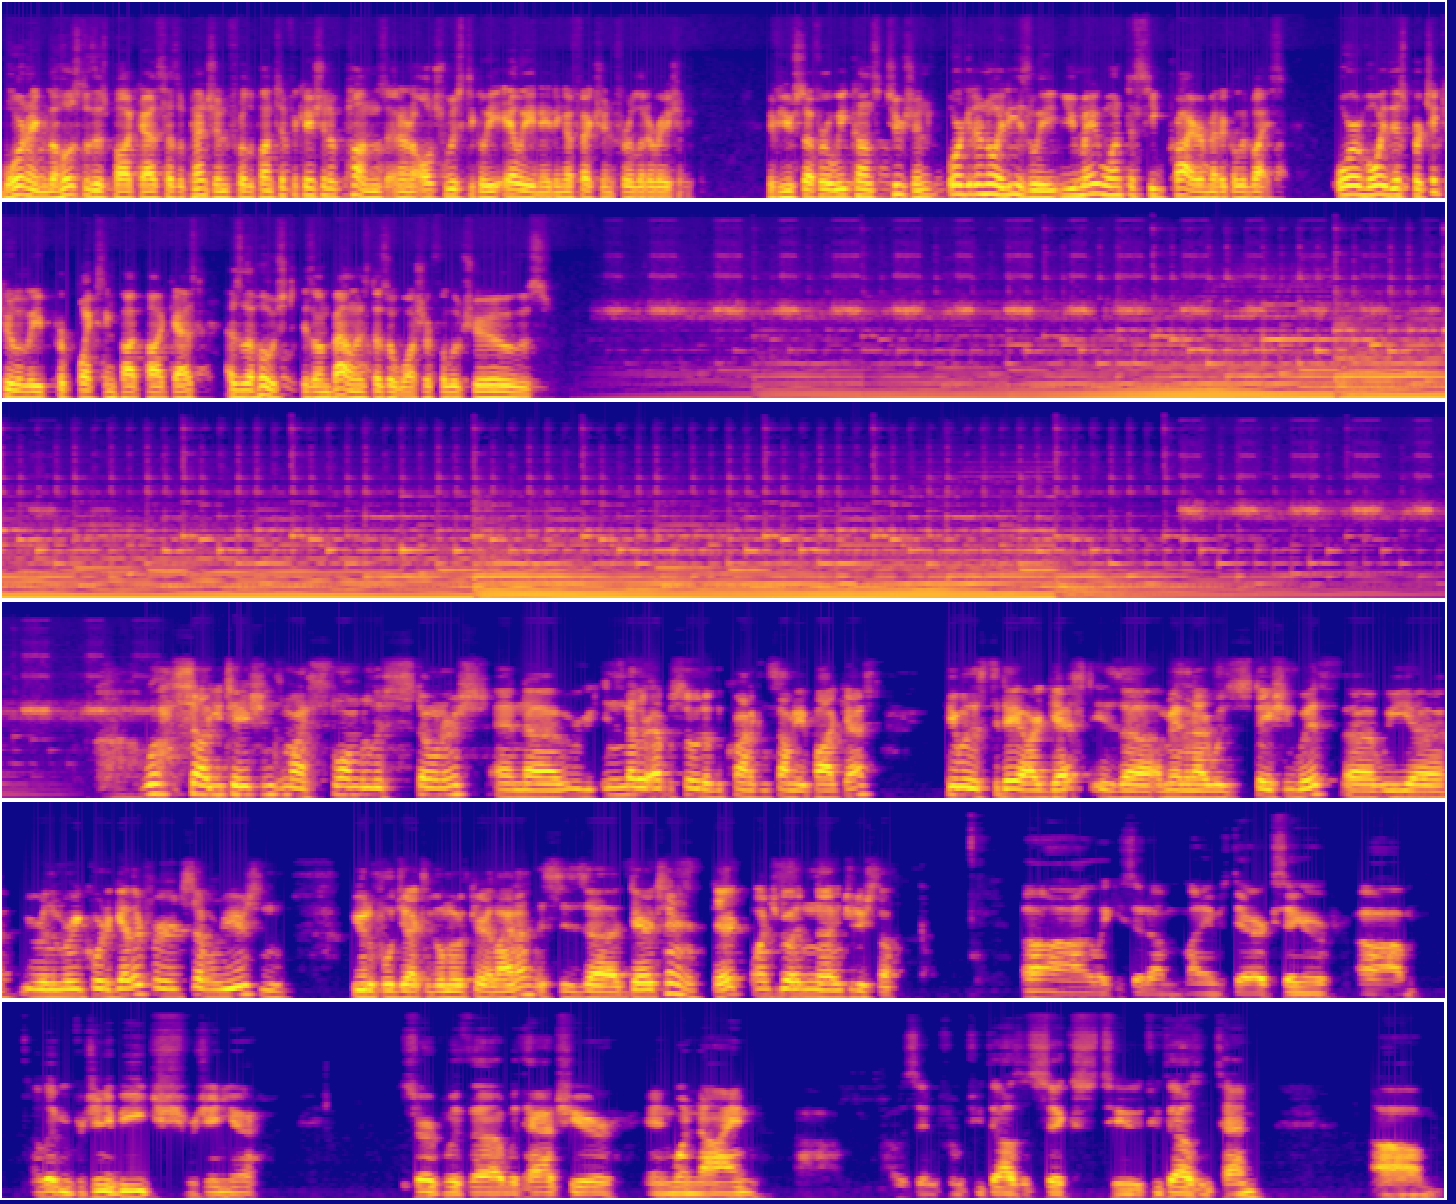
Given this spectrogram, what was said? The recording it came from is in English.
Warning the host of this podcast has a penchant for the pontification of puns and an altruistically alienating affection for alliteration. If you suffer a weak constitution or get annoyed easily, you may want to seek prior medical advice. Or avoid this particularly perplexing pod podcast, as the host is unbalanced as a washer full of shoes. Salutations, my slumberless stoners, and uh, another episode of the Chronic Insomnia podcast. Here with us today, our guest is uh, a man that I was stationed with. Uh, we uh, we were in the Marine Corps together for several years in beautiful Jacksonville, North Carolina. This is uh, Derek Singer. Derek, why don't you go ahead and uh, introduce yourself? Like you said, um, my name is Derek Singer. Um, I live in Virginia Beach, Virginia. Served with with Hatch here in one nine. I was in from 2006 to 2010. Um,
